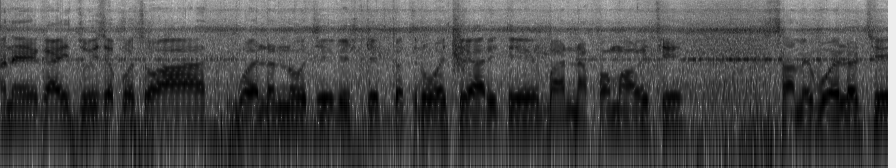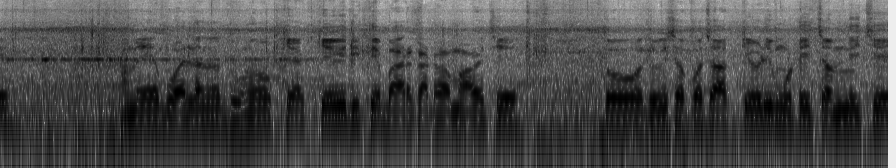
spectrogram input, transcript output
અને ગાય જોઈ શકો છો આ બોઇલરનો જે વેસ્ટેજ કચરો હોય છે, આ રીતે બહાર નાખવામાં આવે છે. સામે બોઇલર છે. અને બોઇલરનો ધૂણો કે કેવી રીતે બહાર કાઢવામાં આવે છે. તો જોઈ શકો છો, આ કેવડી મોટી ચમની છે,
